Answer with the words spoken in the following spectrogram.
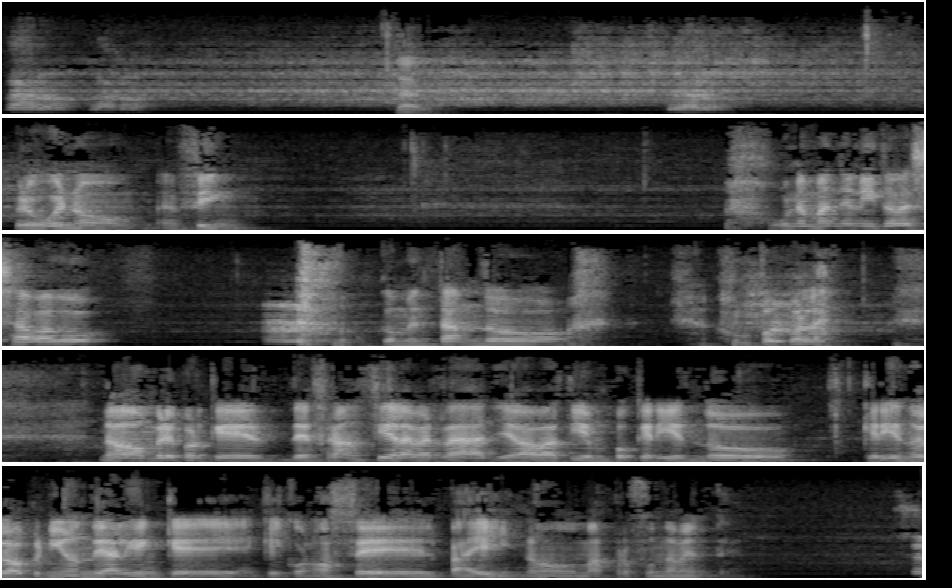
Claro, claro. Claro. Claro. Pero bueno, en fin. Una mañanita de sábado mm. comentando un poco la, no, hombre, porque de Francia, la verdad, llevaba tiempo queriendo, queriendo la opinión de alguien que, conoce el país, ¿no? Más profundamente. Sí.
